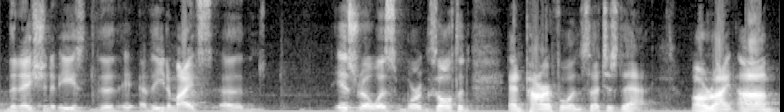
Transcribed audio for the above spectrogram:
the nation of, East, the, of the Edomites, uh, Israel was more exalted and powerful, and such as that. All right. Um,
